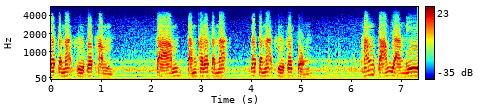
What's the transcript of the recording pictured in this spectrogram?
รัตนะคือพระธรรมสามสังครัตนะ รัตนะคือพระสงฆ์ทั้งสามอย่างนี้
